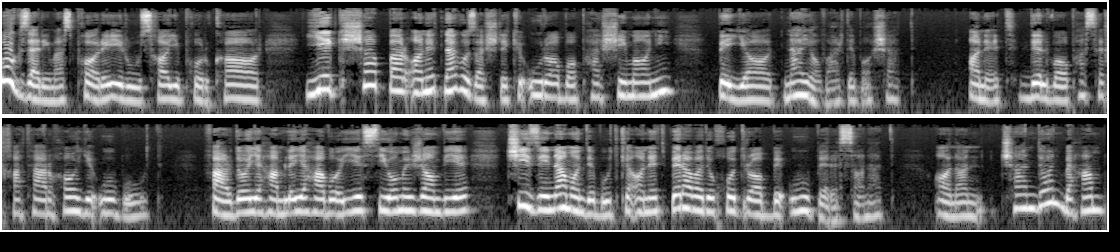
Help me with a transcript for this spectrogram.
بگذریم از پاره روزهای پرکار یک شب بر آنت نگذشته که او را با پشیمانی به یاد نیاورده باشد. آنت دلواپس خطرهای او بود. فردای حمله هوایی سیوم ژانویه چیزی نمانده بود که آنت برود و خود را به او برساند. آنان چندان به هم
